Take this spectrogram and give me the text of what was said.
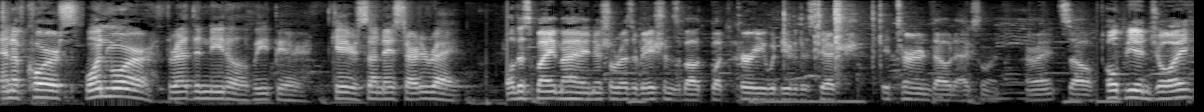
And of course, one more thread the needle wheat beer. Get your Sunday started right. Well, despite my initial reservations about what curry would do to this dish, it turned out excellent. All right, so hope you enjoy.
